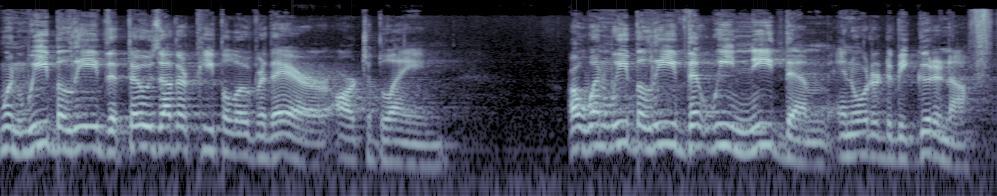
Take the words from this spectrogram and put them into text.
when we believe that those other people over there are to blame or when we believe that we need them in order to be good enough,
